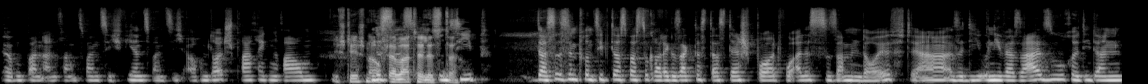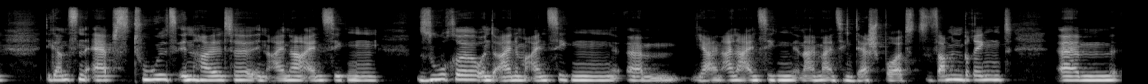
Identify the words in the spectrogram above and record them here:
irgendwann Anfang 2024 auch im deutschsprachigen Raum. Ich stehe schon auf der Warteliste. Prinzip, das ist im Prinzip das, was du gerade gesagt hast, das Dashboard, wo alles zusammenläuft. Ja, also die Universalsuche, die dann die ganzen Apps, Tools, Inhalte in einer einzigen Suche und einem einzigen, ähm, ja, in einer einzigen, in einem einzigen Dashboard zusammenbringt ähm,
